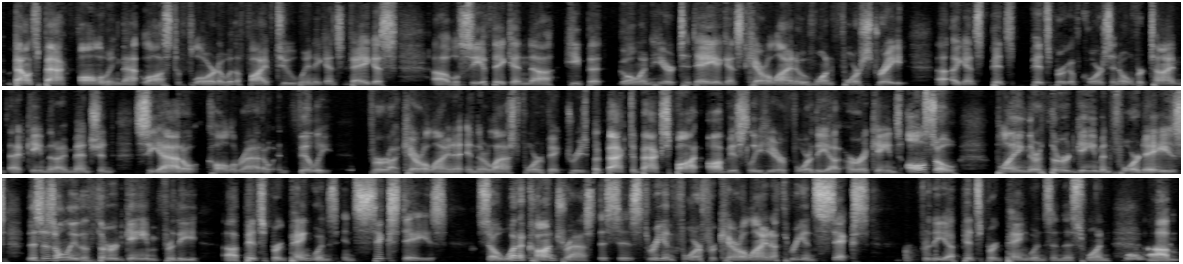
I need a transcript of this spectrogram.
bounce back following that loss to Florida with a 5 2 win against Vegas. Uh, we'll see if they can uh, keep it going here today against Carolina, who've won four straight uh, against Pitts, Pittsburgh, of course, in overtime. That game that I mentioned, Seattle, Colorado, and Philly for uh, Carolina in their last four victories. But back to back spot, obviously, here for the uh, Hurricanes. Also playing their third game in four days. This is only the third game for the uh, Pittsburgh Penguins in six days. So what a contrast this is. Three and four for Carolina, three and six for the uh, Pittsburgh Penguins in this one. Um,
